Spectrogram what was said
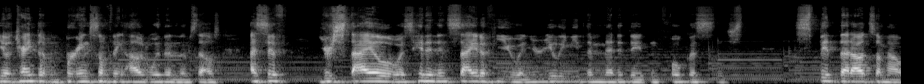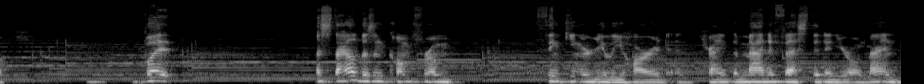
you know trying to bring something out within themselves as if your style was hidden inside of you and you really need to meditate and focus and just spit that out somehow. But a style doesn't come from thinking really hard and trying to manifest it in your own mind.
